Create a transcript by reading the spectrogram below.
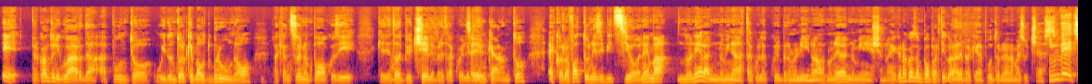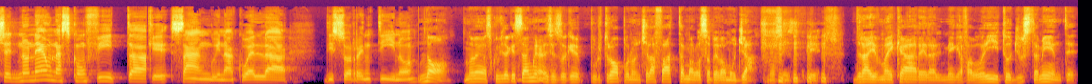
E per quanto riguarda appunto We Don't Talk About Bruno, la canzone un po' così che è diventata più celebre tra quelle sì. di Encanto, ecco, hanno fatto un'esibizione, ma non era nominata quella, quel brano lì, no? Non era in nomination, è una cosa un po' particolare perché appunto non era mai successo. Invece non è una sconfitta che sanguina quella di Sorrentino? No, non è una sconfitta che sanguina, nel senso che purtroppo non ce l'ha fatta, ma lo sapevamo già. Nel senso che Drive My Car era il mega favorito, giustamente,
